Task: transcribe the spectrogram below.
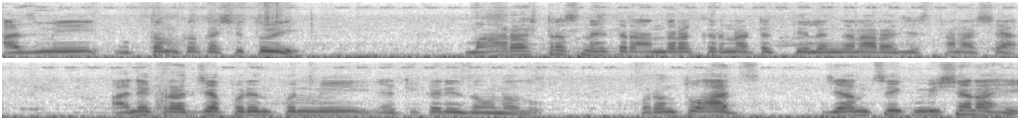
आज मी उत्तम काका शितोळे महाराष्ट्रच नाही तर आंध्र कर्नाटक तेलंगणा राजस्थान अशा अनेक राज्यापर्यंत पण मी या ठिकाणी जाऊन आलो. परंतु आज जे आमचं एक मिशन आहे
